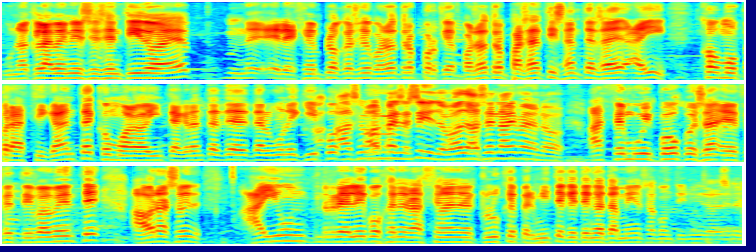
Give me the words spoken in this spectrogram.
Una clave en ese sentido es mm, el ejemplo que sois vosotros, porque vosotros pasasteis antes ahí como practicantes, como integrantes de, de algún equipo. Hace unos Ahora- mesecillos, vaya, hace nada y menos. Hace muy poco, esa- efectivamente. Ahora soy- hay un relevo generacional en el club que permite que tenga también esa continuidad en el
